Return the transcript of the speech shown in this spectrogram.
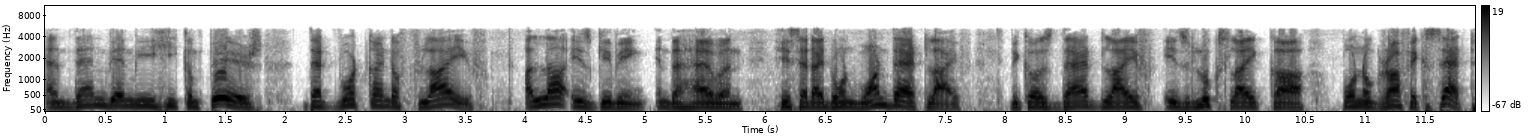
And then when we he compares that what kind of life Allah is giving in the heaven, he said, I don't want that life because that life is looks like a pornographic set.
